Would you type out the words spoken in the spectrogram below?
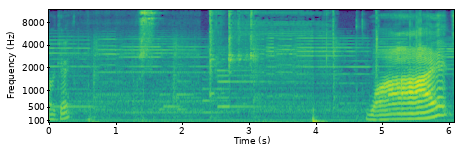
Okay. What?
